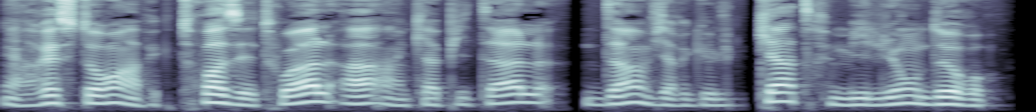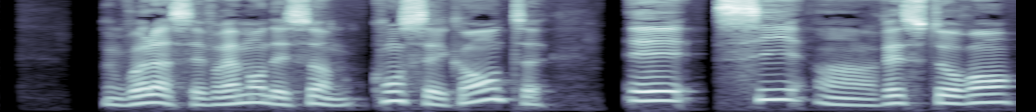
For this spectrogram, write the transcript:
et un restaurant avec trois étoiles a un capital d'1,4 million d'euros. Donc voilà, c'est vraiment des sommes conséquentes et si un restaurant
